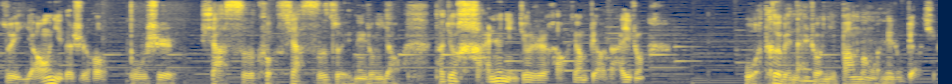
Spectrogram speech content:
嘴咬你的时候，不是下死口下死嘴那种咬，他就含着你，就是好像表达一种。我特别难受，你帮帮我那种表情。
